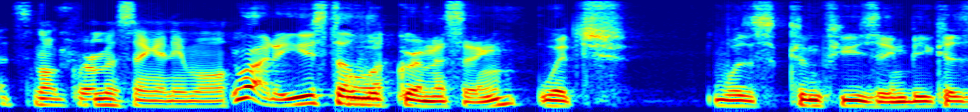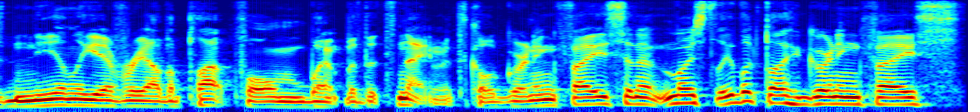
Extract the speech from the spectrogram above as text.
It's not grimacing anymore. right it used to oh, look grimacing which was confusing because nearly every other platform went with its name. It's called Grinning Face, and it mostly looked like a grinning face.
